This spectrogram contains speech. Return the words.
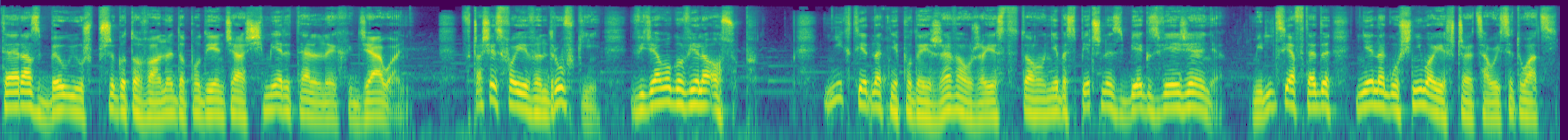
Teraz był już przygotowany do podjęcia śmiertelnych działań. W czasie swojej wędrówki widziało go wiele osób. Nikt jednak nie podejrzewał, że jest to niebezpieczny zbieg z więzienia. Milicja wtedy nie nagłośniła jeszcze całej sytuacji.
